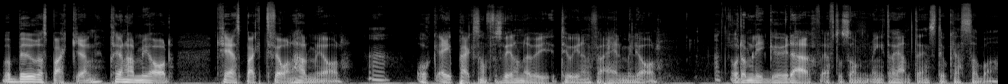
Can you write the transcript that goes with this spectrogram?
var Buresbacken, 3,5 miljard, Kreasback 2,5 miljard Ja, och APAC som försvinner nu tog in ungefär en miljard. okej. Och de ligger ju där eftersom inget har hänt, det är en stor kassa bara.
